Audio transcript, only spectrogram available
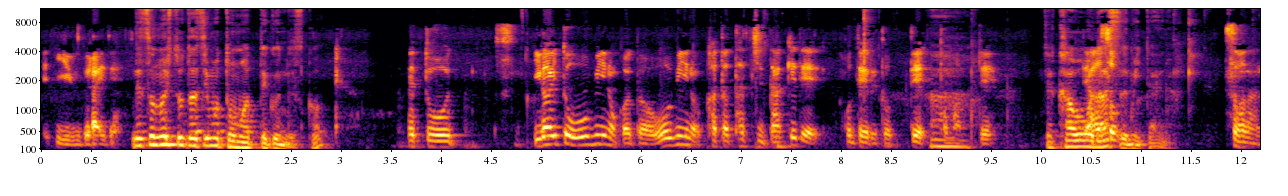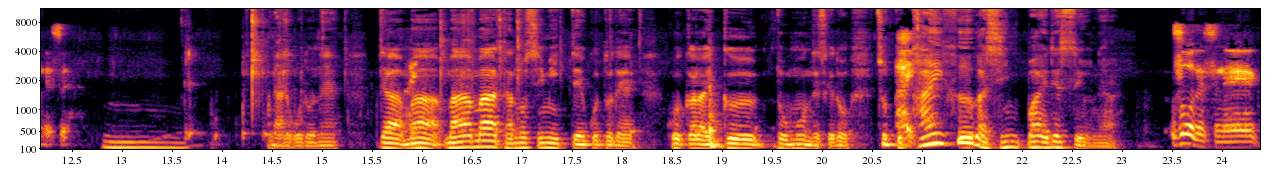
ていうぐらいで。でその人たちも泊まってくんですか？えっと意外と OB の方は OB の方たちだけでホテル取って泊まって。じゃあ顔を出すみたいな。そうなんです。うーん。なるほどね。じゃあ、まあまあまあ楽しみっていうことでこれから行くと思うんですけどちょっとはい。台風が心配ですよね、そうですね。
